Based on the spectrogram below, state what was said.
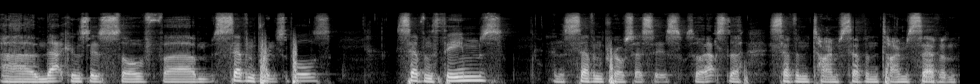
um, that consists of um, seven principles, seven themes, and seven processes. So that's the seven times seven times seven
